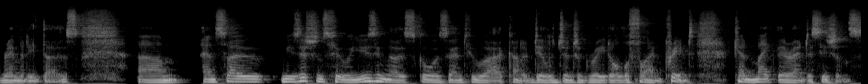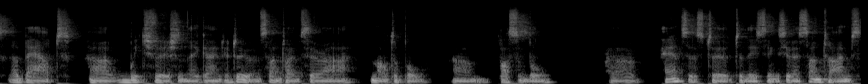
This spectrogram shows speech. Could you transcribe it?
remedied those. Um, and so musicians who are using those scores and who are kind of diligent and read all the fine print can make their own decisions about uh, which version they're going to do. And sometimes there are multiple um, possible uh, answers to, to these things. You know, sometimes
